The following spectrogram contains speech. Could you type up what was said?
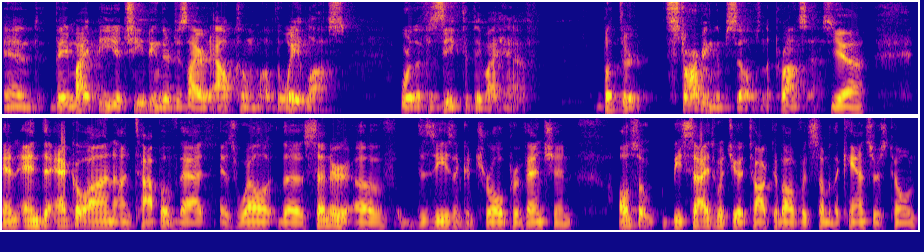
and they might be achieving their desired outcome of the weight loss or the physique that they might have, but they're starving themselves in the process. Yeah. And and to echo on on top of that as well, the Center of Disease and Control Prevention Also, besides what you had talked about with some of the cancers, Tone,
